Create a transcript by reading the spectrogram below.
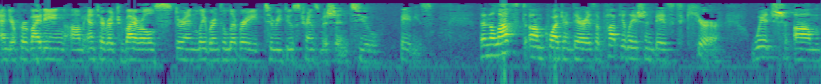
and you're providing um, antiretrovirals during labor and delivery to reduce transmission to babies. Then the last um, quadrant there is a population based cure, which um,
